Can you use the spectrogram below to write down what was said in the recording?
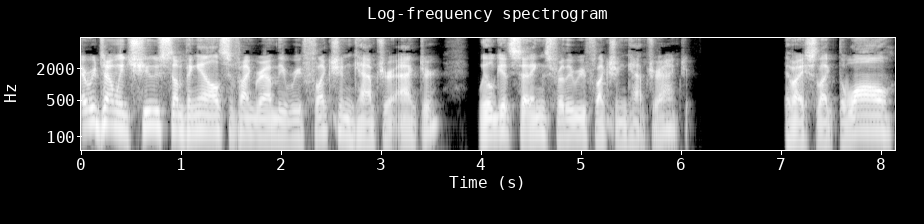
Every time we choose something else, if I grab the reflection capture actor, we'll get settings for the reflection capture actor. If I select the wall,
